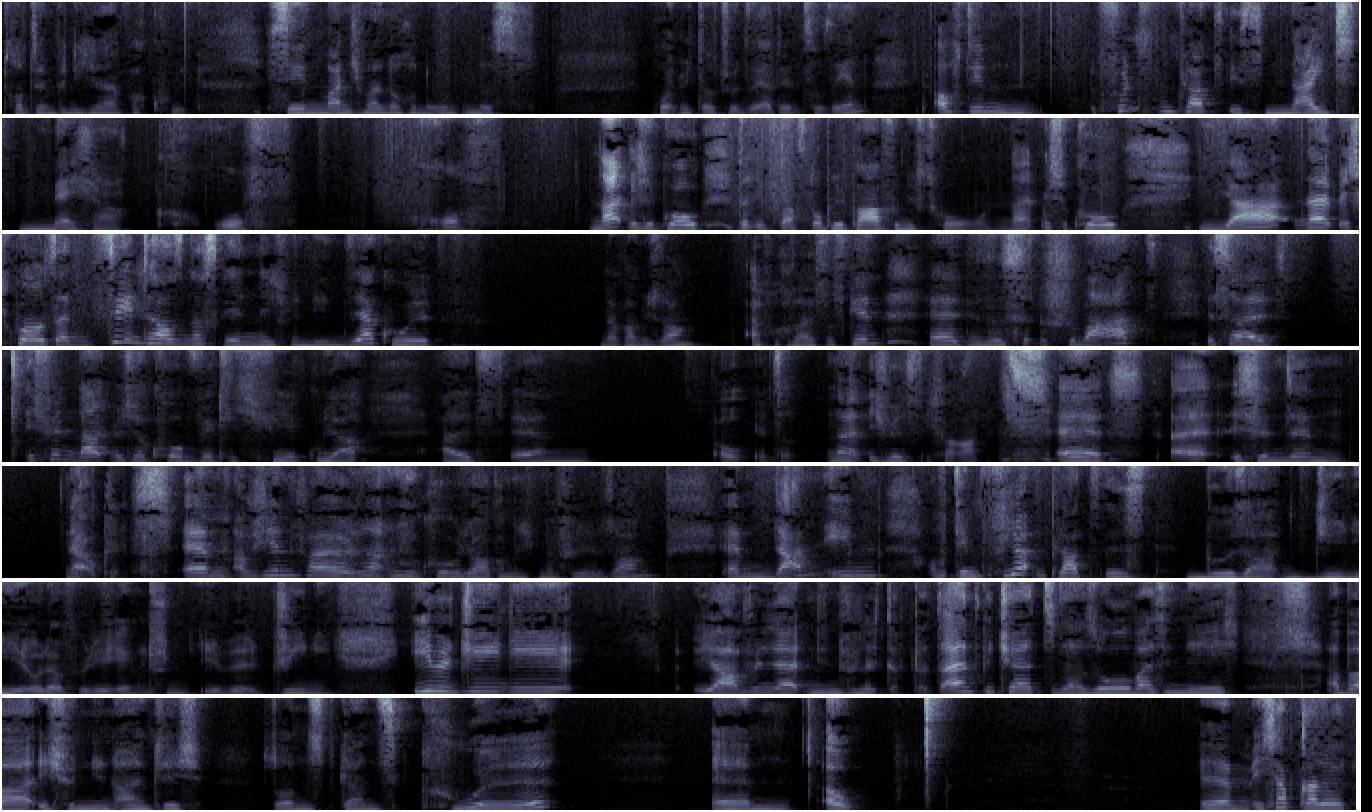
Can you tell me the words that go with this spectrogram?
trotzdem finde ich ihn einfach cool. Ich sehe ihn manchmal noch in Runden, das freut mich doch schon sehr, den zu sehen. Auf dem fünften Platz ist Nightmecher Crow. Crow. Nightmecher Crow, direkt das Doppelpaar, Phoenix Crow und Nightmecher Crow. Ja, Nightmecher Crow ist ein 10.000er Skin, ich finde ihn sehr cool. Da kann ich sagen, einfach nice Skin. Äh, dieses Schwarz ist halt, ich finde Nightmecher Crow wirklich viel cooler als, ähm, oh, jetzt, nein, ich will es nicht verraten. Äh, äh, ich finde den, ja, okay. Ähm, auf jeden Fall, ja, kann nicht mehr viel sagen. Ähm, dann eben auf dem vierten Platz ist böser Genie oder für die englischen Evil Genie. Evil Genie, ja, viele hätten ihn vielleicht auf Platz 1 gechattet oder so, weiß ich nicht. Aber ich finde ihn eigentlich sonst ganz cool. Ähm, oh, ähm, ich habe gerade,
